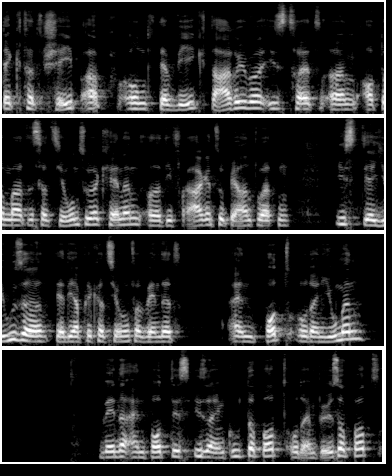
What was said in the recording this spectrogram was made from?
deckt halt Shape ab und der Weg darüber ist halt ähm, Automatisation zu erkennen oder die Frage zu beantworten, ist der User, der die Applikation verwendet, ein Bot oder ein Human? Wenn er ein Bot ist, ist er ein guter Bot oder ein böser Bot.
